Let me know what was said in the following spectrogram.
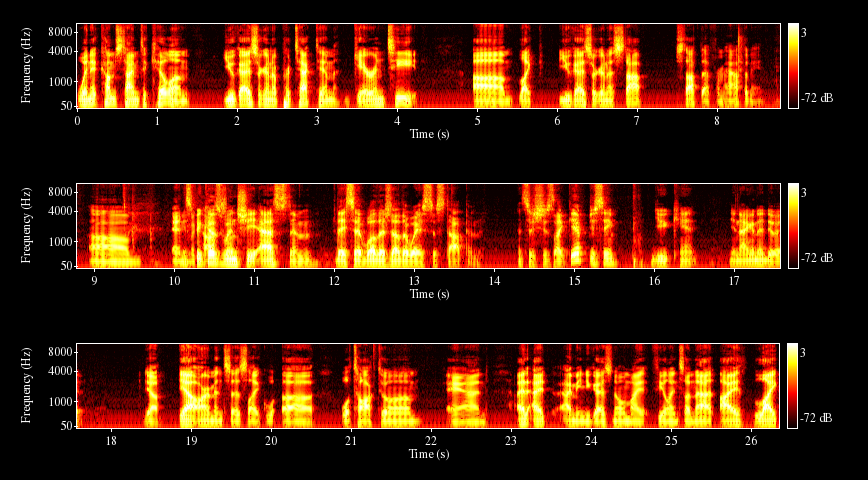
when it comes time to kill him, you guys are going to protect him guaranteed. Um, like, you guys are going to stop stop that from happening. Um, and it's Mikasa, because when she asked him, they said, "Well, there's other ways to stop him," and so she's like, "Yep, you see, you can't, you're not gonna do it." Yeah, yeah, Armin says like, uh, we'll talk to him, and and I, I mean, you guys know my feelings on that. I like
